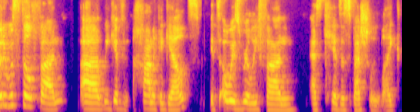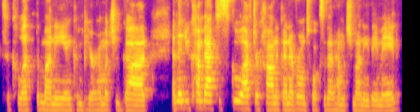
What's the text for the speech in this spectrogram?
it was still fun. Uh, we give Hanukkah gelds. It's always really fun as kids, especially like to collect the money and compare how much you got. And then you come back to school after Hanukkah and everyone talks about how much money they made.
